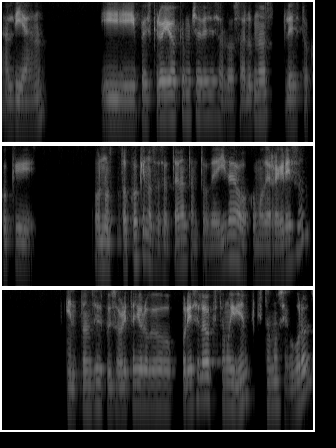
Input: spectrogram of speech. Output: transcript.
al día, ¿no? Y pues creo yo que muchas veces a los alumnos les tocó que, o nos tocó que nos asaltaran tanto de ida o como de regreso. Entonces pues ahorita yo lo veo por ese lado que está muy bien, porque estamos seguros.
